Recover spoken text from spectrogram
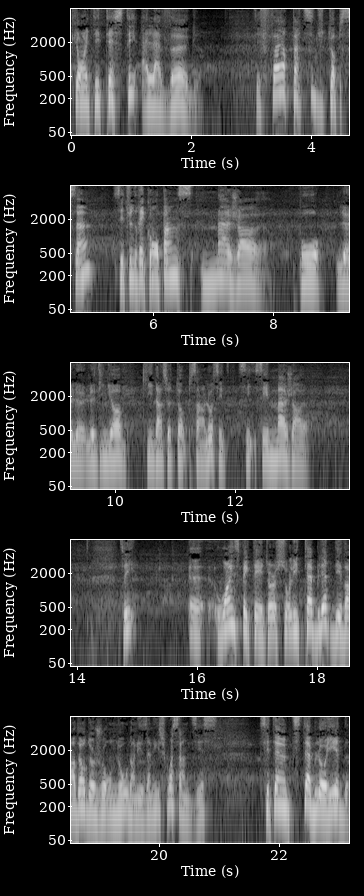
qui ont été testées à l'aveugle. C'est faire partie du top 100, c'est une récompense majeure pour le, le- le vignoble qui est dans ce top 100-là. C'est- majeur. Tu euh, Wine Spectator, sur les tablettes des vendeurs de journaux dans les années 70, c'était un petit tabloïd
